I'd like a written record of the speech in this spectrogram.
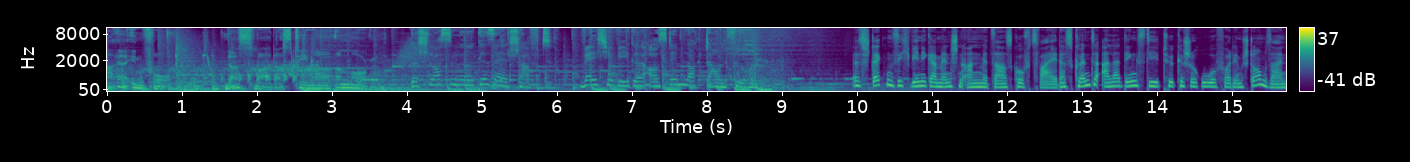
HR Info. Das war das Thema am Morgen. Geschlossene Gesellschaft. Welche Wege aus dem Lockdown führen? Es stecken sich weniger Menschen an mit SARS-CoV-2. Das könnte allerdings die tückische Ruhe vor dem Sturm sein.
